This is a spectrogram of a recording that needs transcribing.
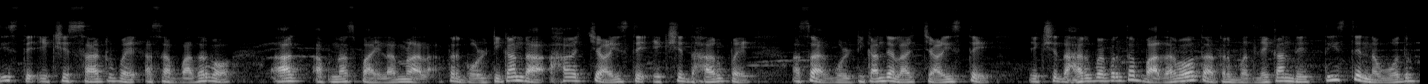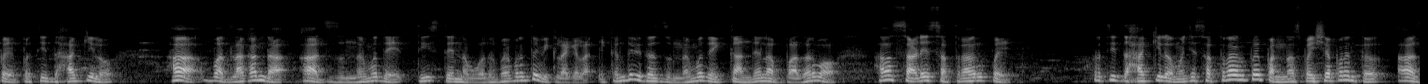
तीस ते एकशे साठ रुपये असा बाजारभाव आज आपणास पाहायला मिळाला. तर गोलटी कांदा हा चाळीस ते एकशे दहा रुपये. असा गोलटी कांद्याला चाळीस ते एकशे दहा रुपयापर्यंत बाजारभाव होता. तर बदले कांदे तीस ते नव्वद रुपये प्रति दहा किलो. हा बदला कांदा आज जुन्नरमध्ये तीस ते नव्वद रुपयापर्यंत विकला गेला. एकंदरीतच जुन्नरमध्ये कांद्याला बाजारभाव हा साडे सतरा रुपये प्रति दहा किलो म्हणजे सतरा रुपये पन्नास पैशापर्यंत आज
